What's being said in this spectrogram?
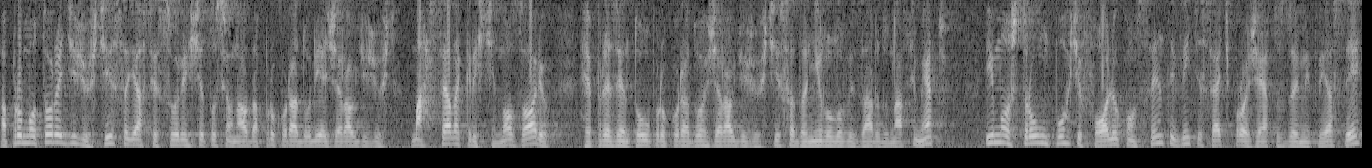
A promotora de Justiça e assessora institucional da Procuradoria-Geral de Justiça, Marcela Cristina Osório, representou o Procurador-Geral de Justiça Danilo Lovisaro do Nascimento e mostrou um portfólio com 127 projetos do MPAC,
